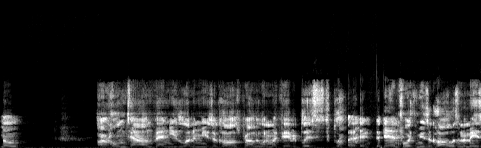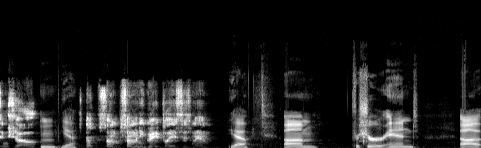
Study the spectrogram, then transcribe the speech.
you know, our hometown venue, the London Music Hall, is probably one of my favorite places to play. The Danforth Music Hall was an amazing show. Mm, yeah. So, so, so many great places, man. Yeah. Um, for sure. And uh,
